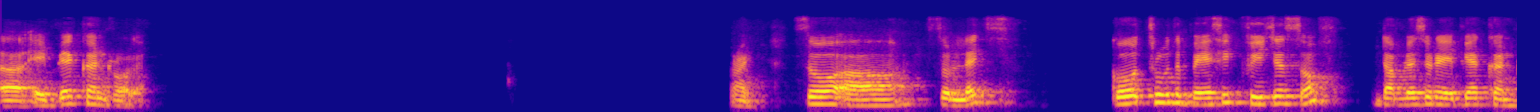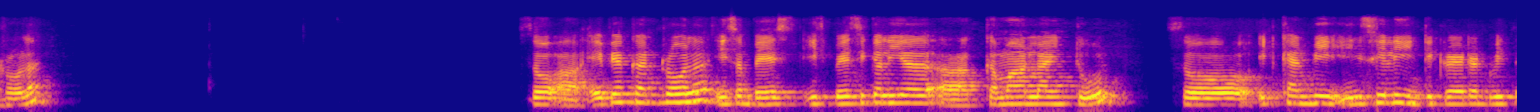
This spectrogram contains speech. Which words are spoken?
uh, API controller. Right. So uh, so let's go through the basic features of WSO2 API controller. So uh, API controller is a base is basically a, a, command line tool. So it can be easily integrated with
